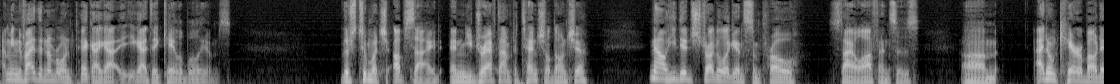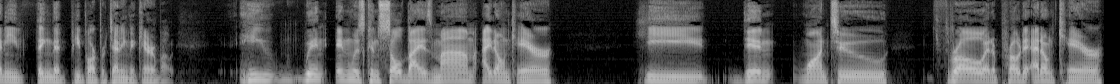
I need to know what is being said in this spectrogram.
I mean, if I had the number one pick, I got you got to take Caleb Williams. There's too much upside, and you draft on potential, don't you? Now he did struggle against some pro style offenses. Um, I don't care about anything that people are pretending to care about. He went and was consoled by his mom. I don't care. He didn't want to throw at a pro day. I don't care.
